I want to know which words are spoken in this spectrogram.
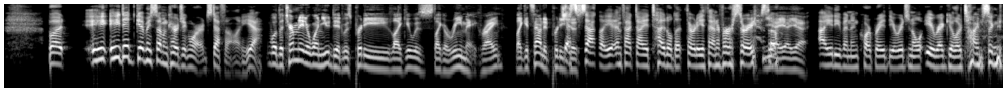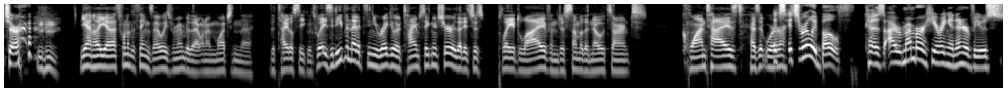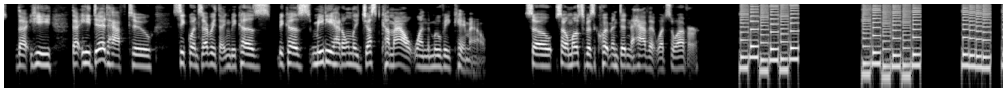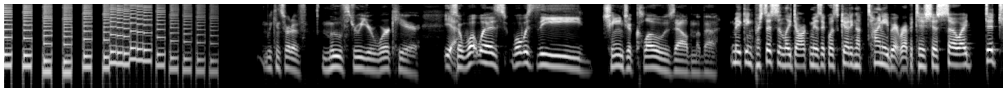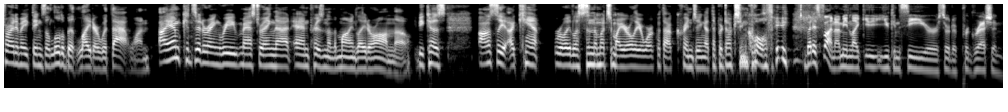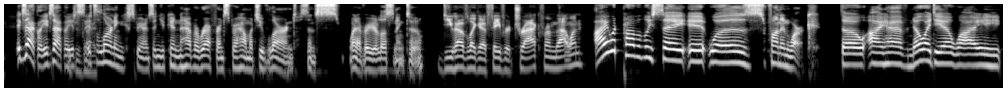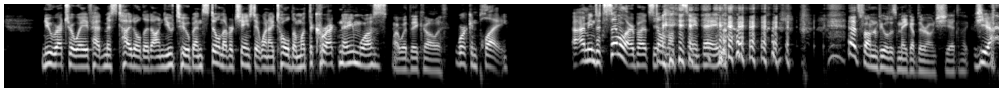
But he he did give me some encouraging words, definitely. Yeah. well, the Terminator one you did was pretty like it was like a remake, right? Like it sounded pretty Yes, just. exactly. In fact, I had titled it 30th anniversary. So Yeah, yeah, yeah. I had even incorporated the original irregular time signature. hmm Yeah, no, yeah, that's one of the things I always remember that when I'm watching the the title sequence. Well, is it even that it's in irregular time signature, or that it's just played live and just some of the notes aren't quantized, as it were? It's it's really both because I remember hearing in interviews that he that he did have to sequence everything because because MIDI had only just come out when the movie came out. So so most of his equipment didn't have it whatsoever. We can sort of move through your work here. Yeah. So what was what was the change of clothes album about? making persistently dark music was getting a tiny bit repetitious, so I did try to make things a little bit lighter with that one. I am considering remastering that and Prison of the Mind later on, though, because honestly, I can't really listen to much of my earlier work without cringing at the production quality. But it's fun. I mean, like you, you can see your sort of progression. exactly, exactly. It's is it's a learning experience, and you can have a reference for how much you've learned since whenever you're listening to. Do you have like a favorite track from that one? I would probably say it was fun and work, though I have no idea why New Retrowave had mistitled it on YouTube and still never changed it when I told them what the correct name was. What would they call it? Work and Play. I mean, it's similar, but it's still not the same name. That's fun when people just make up their own shit. Like, yeah.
